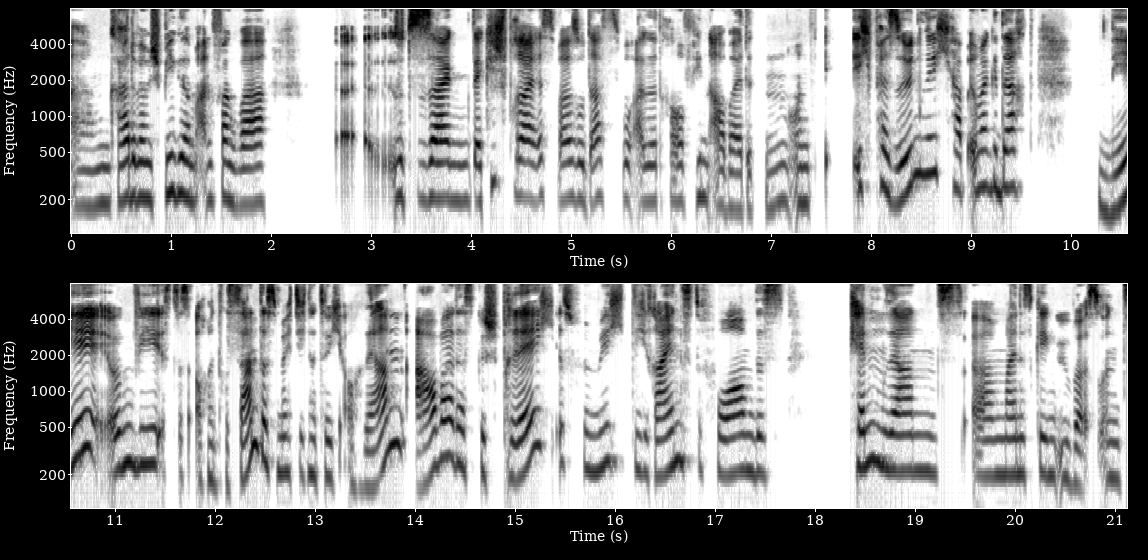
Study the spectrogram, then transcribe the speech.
ähm, gerade beim Spiegel am Anfang war äh, sozusagen der Kischpreis war so das, wo alle drauf hinarbeiteten. Und ich persönlich habe immer gedacht, nee, irgendwie ist das auch interessant, das möchte ich natürlich auch lernen, aber das Gespräch ist für mich die reinste Form des Kennenlernens äh, meines Gegenübers. Und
